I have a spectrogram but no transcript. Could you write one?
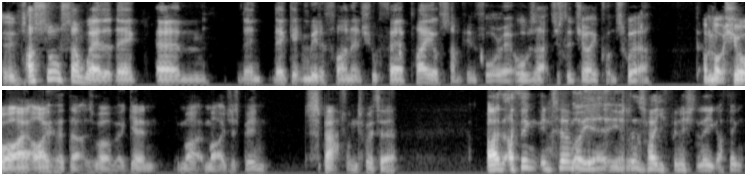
Uh, I saw somewhere that they're um then they're getting rid of financial fair play or something for it, or was that just a joke on Twitter? I'm not sure. I, I heard that as well, but again, it might might have just been spaff on Twitter. I, I think in terms, Well, of, yeah, yeah. in terms of how you finish the league, I think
